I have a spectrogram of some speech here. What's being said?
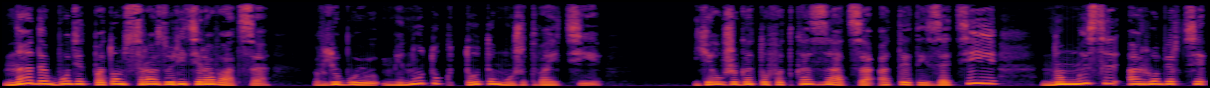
надо будет потом сразу ретироваться. В любую минуту кто-то может войти. Я уже готов отказаться от этой затеи, но мысль о Роберте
